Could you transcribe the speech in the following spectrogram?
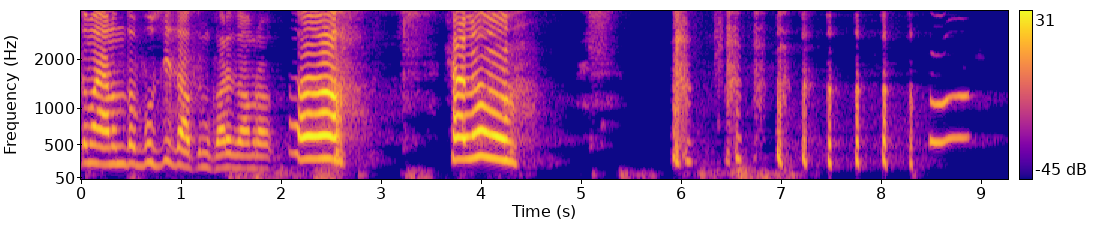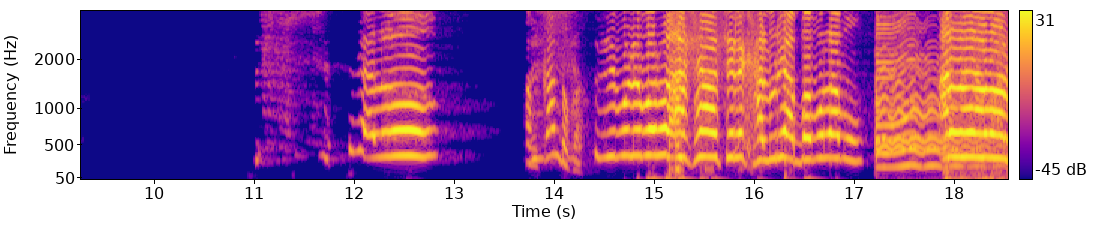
তোমার আনন্দ বুঝছি যাও তুমি ঘরে যাও আমরা খালু। আমি জীবনে বড় আশা আছে খালুরে আব্বা বলাবো। আল্লাহ আমার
